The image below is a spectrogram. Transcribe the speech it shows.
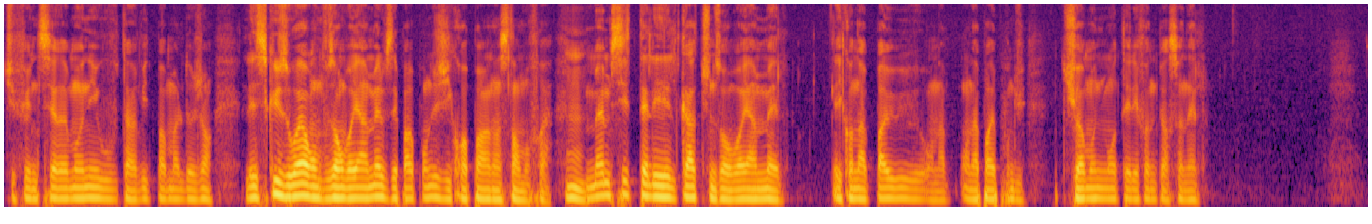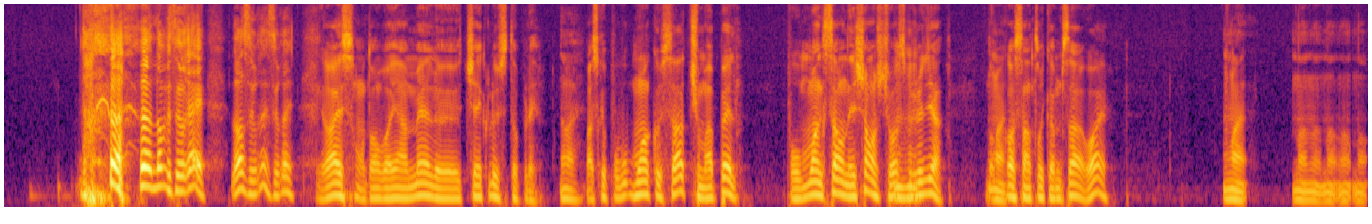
Tu fais une cérémonie où tu invites pas mal de gens. L'excuse, ouais, on vous a envoyé un mail, vous n'avez pas répondu, j'y crois pas un instant, mon frère. Hmm. Même si tel est le cas, tu nous as envoyé un mail et qu'on n'a pas eu, on n'a on n'a pas répondu. Tu as mon numéro de téléphone personnel. non, mais c'est vrai. Non, c'est vrai, c'est vrai. Grèce, on t'a envoyé un mail, euh, check-le, s'il te plaît. Ouais. Parce que pour moins que ça, tu m'appelles. Pour moins que ça, on échange, tu vois ce que Mhm. je veux dire? Donc Ouais. quand c'est un truc comme ça, ouais. Ouais. Non, non, non, non, non.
